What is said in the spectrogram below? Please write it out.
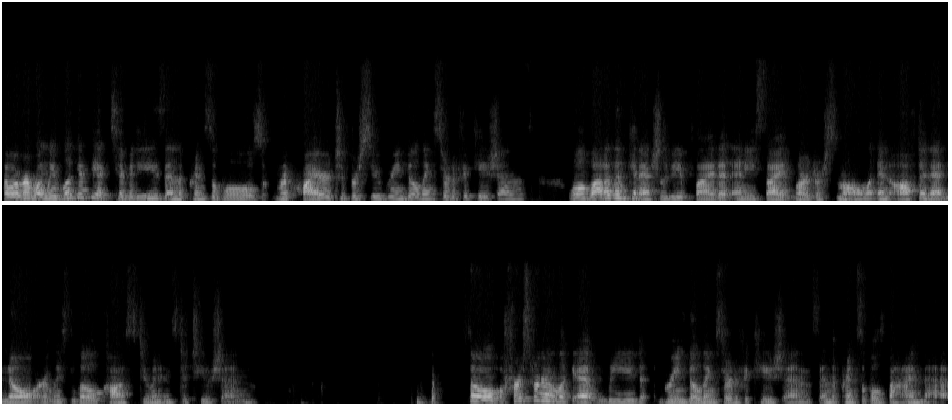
However, when we look at the activities and the principles required to pursue green building certifications, well, a lot of them can actually be applied at any site, large or small, and often at no or at least little cost to an institution. So first, we're going to look at LEED green building certifications and the principles behind that.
